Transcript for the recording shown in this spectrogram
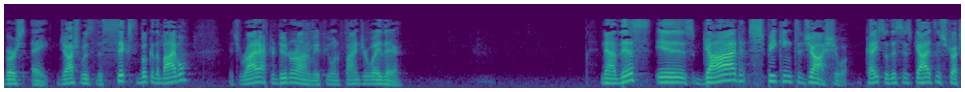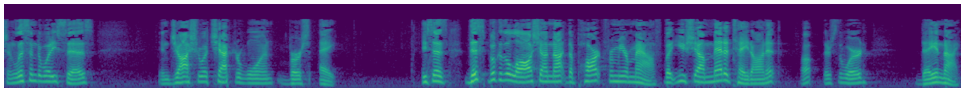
verse 8. Joshua is the sixth book of the Bible. It's right after Deuteronomy if you want to find your way there. Now, this is God speaking to Joshua. Okay, so this is God's instruction. Listen to what he says in Joshua chapter 1, verse 8. He says, This book of the law shall not depart from your mouth, but you shall meditate on it. Oh, there's the word. Day and night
